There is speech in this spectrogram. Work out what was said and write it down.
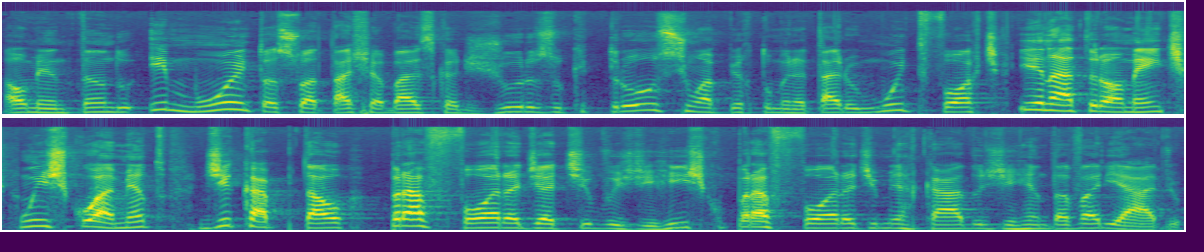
aumentando e muito a sua taxa básica de juros, o que trouxe um aperto monetário muito forte e, naturalmente, um escoamento de capital para fora de ativos de risco, para fora de mercados de renda variável.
